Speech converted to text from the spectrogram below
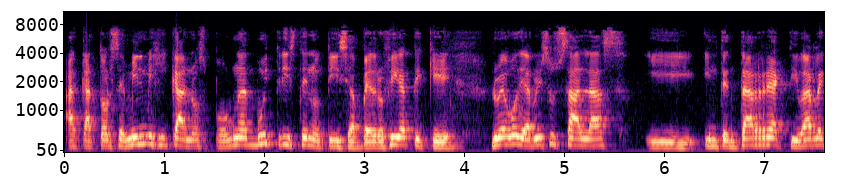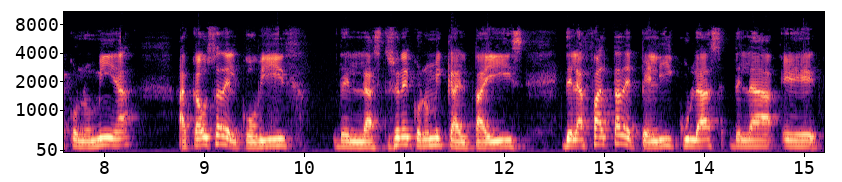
a 14 mil mexicanos por una muy triste noticia, Pedro. Fíjate que luego de abrir sus salas y intentar reactivar la economía a causa del COVID, de la situación económica del país, de la falta de películas, de la eh,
